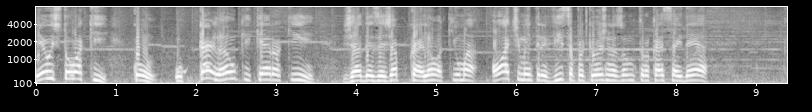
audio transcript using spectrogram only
Eu estou aqui com o Carlão, que quero aqui já desejar para o Carlão aqui uma ótima entrevista, porque hoje nós vamos trocar essa ideia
